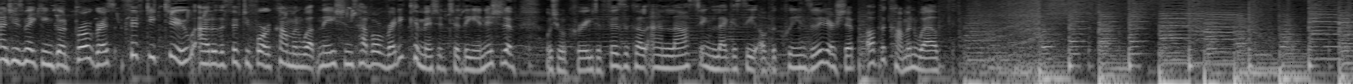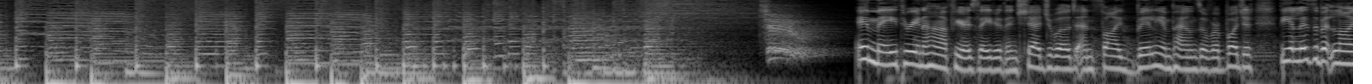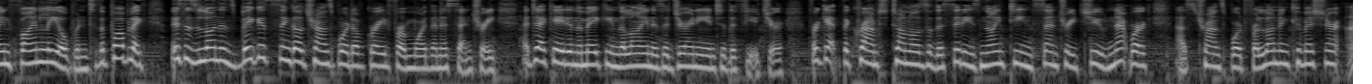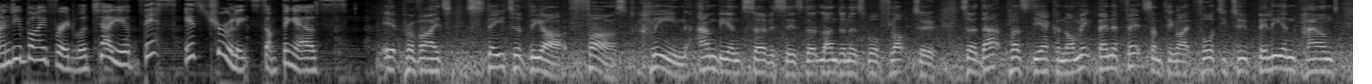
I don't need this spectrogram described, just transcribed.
And she's making good progress. 52 out of the 54 Commonwealth nations have already committed to the initiative, which will create a physical and lasting legacy of the Queen's leadership of the Commonwealth. In May, three and a half years later than scheduled and £5 billion over budget, the Elizabeth line finally opened to the public. This is London's biggest single transport upgrade for more than a century. A decade in the making, the line is a journey into the future. Forget the cramped tunnels of the city's 19th century tube network, as Transport for London Commissioner Andy Byford will tell you this is truly something else. It provides state of the art, fast, clean, ambient services that Londoners will flock to. So, that plus the economic benefit, something like £42 billion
